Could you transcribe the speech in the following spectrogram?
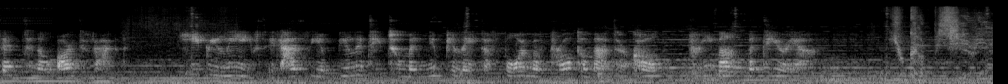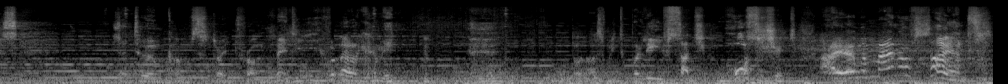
Sentinel Artifact. He believes it has the ability to manipulate a form of protomatter called Prima Materia. You can't be serious. The term comes straight from medieval alchemy. Don't ask me to believe such horseshit. I am a man of science.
